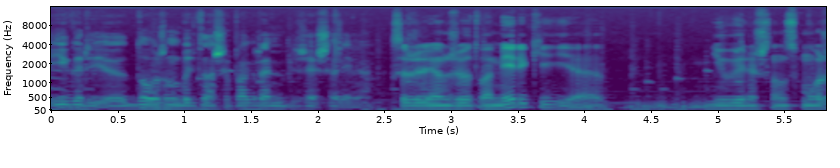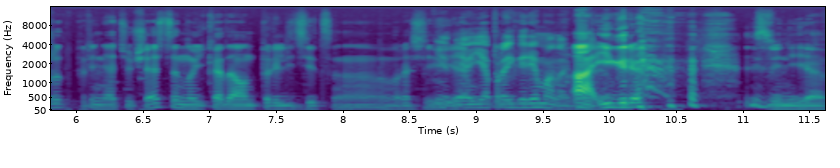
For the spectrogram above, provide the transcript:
Игорь э, должен быть в нашей программе в ближайшее время. К сожалению, он живет в Америке. Я не уверен, что он сможет принять участие, но и когда он прилетит э, в Россию... Нет, я, я, я про Игоря Мана А, Игорь... Извини, я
